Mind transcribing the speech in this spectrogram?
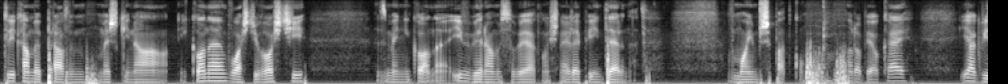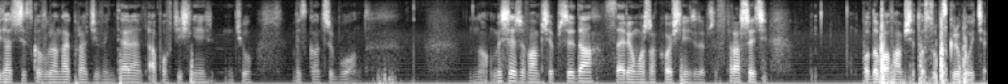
Klikamy prawym myszki na ikonę, właściwości, zmień ikonę i wybieramy sobie jakąś najlepiej internet. W moim przypadku. Robię OK. Jak widać wszystko wygląda jak prawdziwy internet, a po wciśnięciu wyskoczy błąd. No, myślę, że Wam się przyda. Serio można kogoś nieźle przestraszyć. Podoba Wam się to subskrybujcie.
